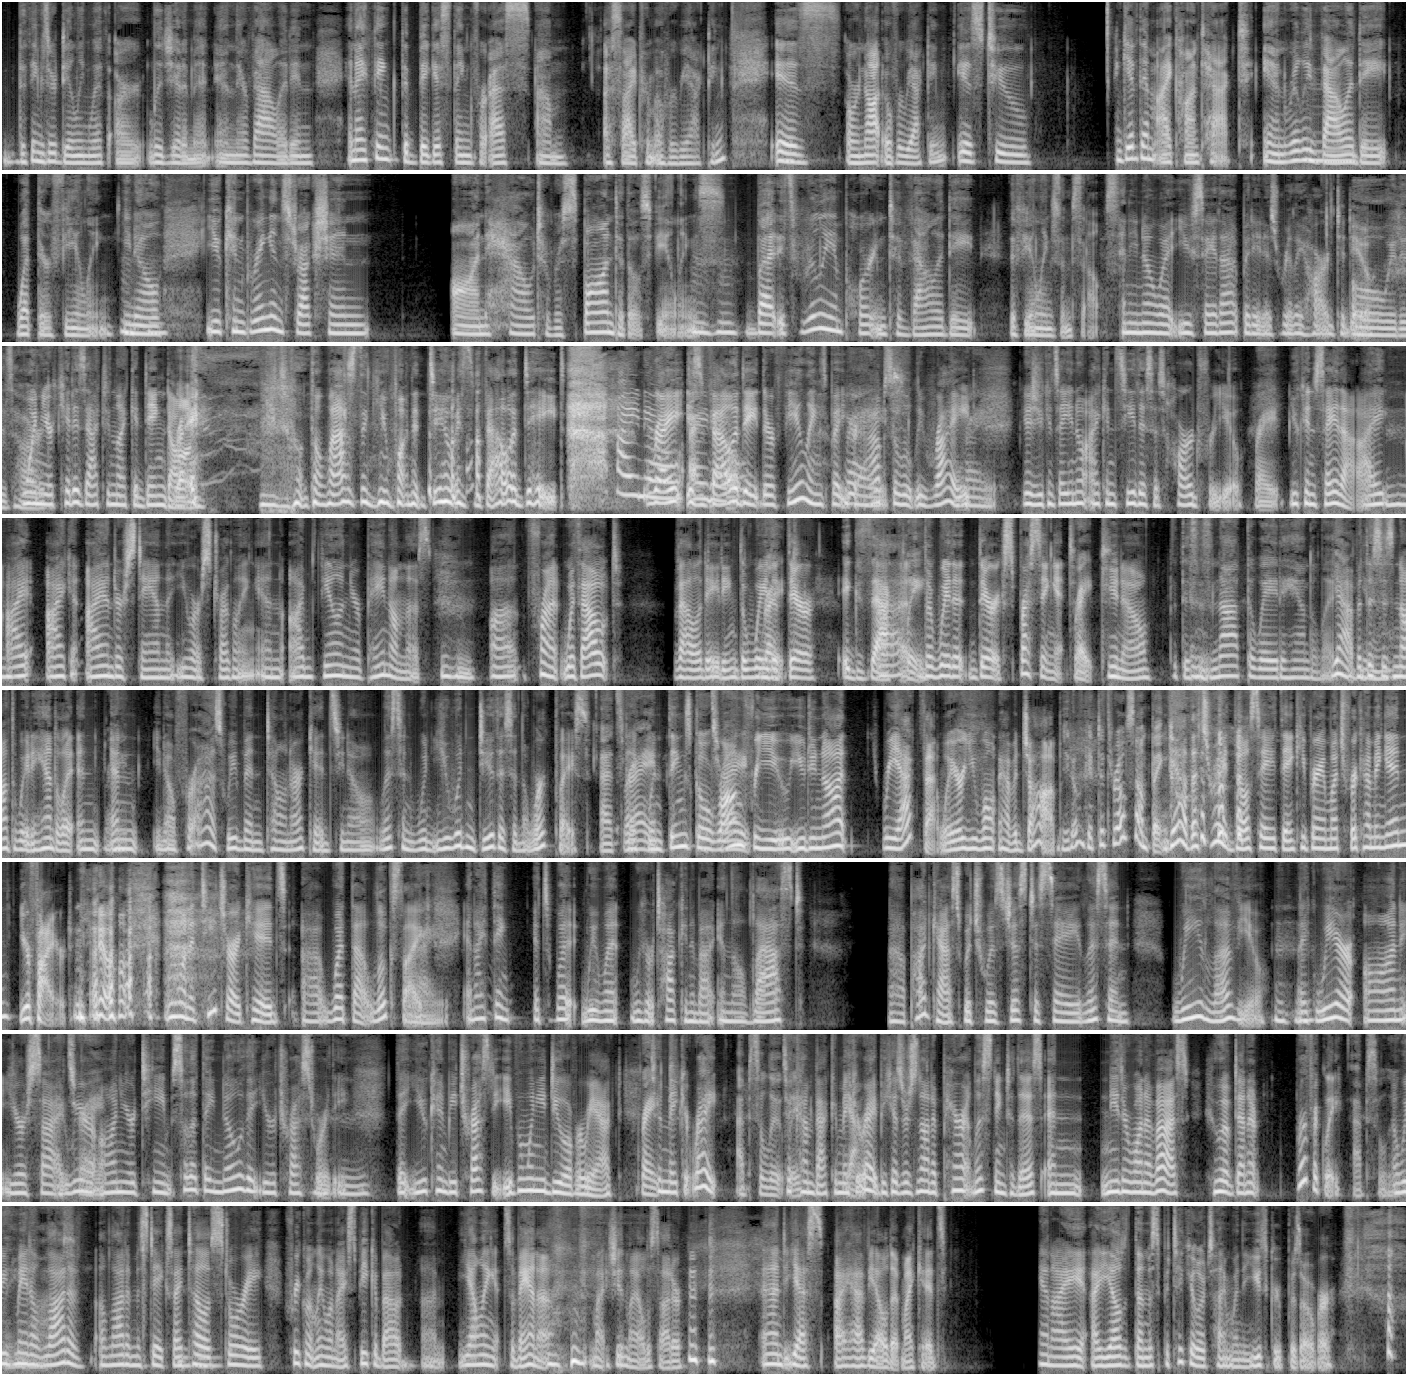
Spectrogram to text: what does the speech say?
the things they're dealing with are legitimate and they're valid. And and I think the biggest thing for us, um, aside from overreacting, is or not overreacting, is to give them eye contact and really mm. validate what they're feeling. Mm-hmm. You know, mm-hmm. you can bring instruction on how to respond to those feelings, mm-hmm. but it's really important to validate the feelings themselves. And you know what? You say that, but it is really hard to do. Oh, it is hard. When your kid is acting like a ding dong. Right. You know, the last thing you want to do is validate. I know. Right? Is know. validate their feelings, but you're absolutely right. right. Because you can say, you know, I can see this is hard for you. Right. You can say that. I mm-hmm. I I can, I understand that you are struggling and I'm feeling your pain on this mm-hmm. uh, front without validating the way right. that they're exactly uh, the way that they're expressing it. Right. You know. But this and, is not the way to handle it. Yeah, but this know? is not the way to handle it. And right. and you know, for us, we've been telling our kids, you know, listen, when you wouldn't do this in the workplace. That's like right. when things go that's wrong right. for you, you do not react that way or you won't have a job. You don't get to throw something. Yeah, that's right. They'll say, thank you very much for coming in. You're fired. You know, we want to teach our kids uh, what that looks like. Right. And I think it's what we went, we were talking about in the last uh, podcast, which was just to say, listen, we love you. Like we are on your side. That's we right. are on your team so that they know that you're trustworthy, that you can be trusty, even when you do overreact, Right. to make it right, Absolutely. to come back and make Yeah. it right. Because there's not a parent listening to this, and neither one of us who have done it perfectly. Absolutely. And we've made a not. Mm-hmm. lot of a lot of mistakes. I tell a story frequently when I speak about um, yelling at Savannah. my, she's my oldest daughter, and yes, I have yelled at my kids. And I, I yelled at them this particular time when the youth group was over.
